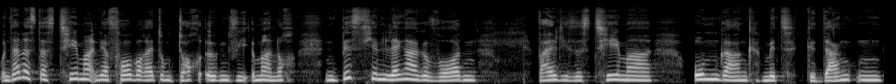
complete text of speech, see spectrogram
Und dann ist das Thema in der Vorbereitung doch irgendwie immer noch ein bisschen länger geworden, weil dieses Thema Umgang mit Gedanken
